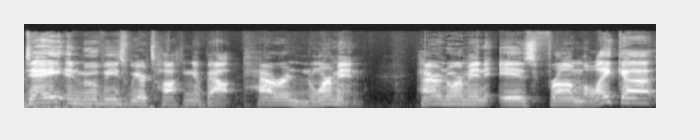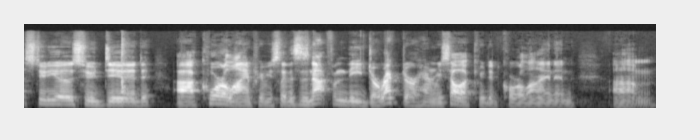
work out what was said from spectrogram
Today in movies, we are talking about Paranorman. Paranorman is from Laika Studios, who did uh, Coraline previously. This is not from the director, Henry Selick, who did Coraline and um,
